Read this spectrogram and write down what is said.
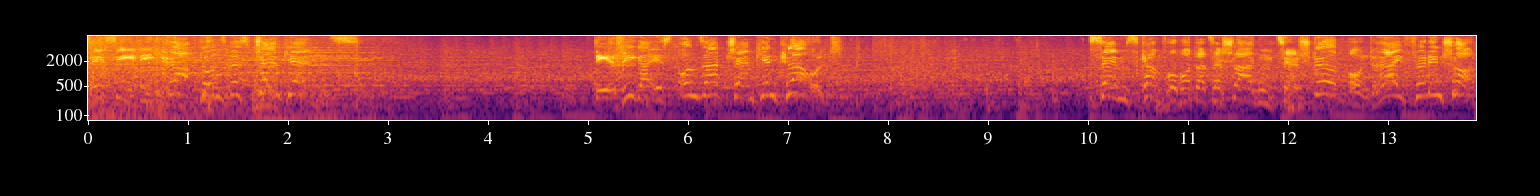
Das ist sie, die Kraft unseres Champions. Der Sieger ist unser Champion Cloud. Sams Kampfroboter zerschlagen, zerstört und reif für den Schrott.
